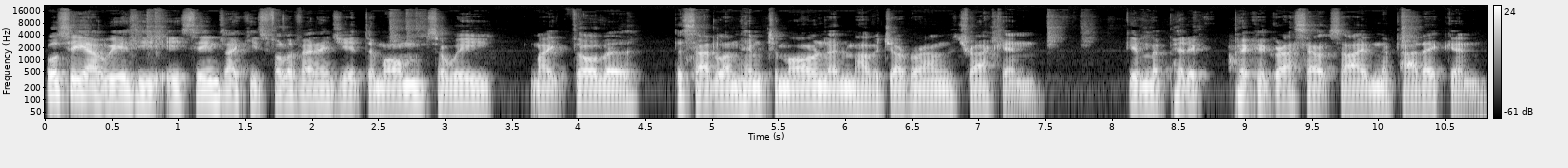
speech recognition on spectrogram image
We'll see how he is. He, he seems like he's full of energy at the moment, so we might throw the, the saddle on him tomorrow and let him have a jog around the track and give him a pick, of, pick of grass outside in the paddock and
